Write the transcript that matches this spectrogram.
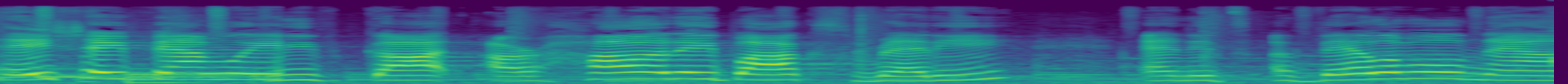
Hey Shea family, we've got our holiday box ready and it's available now.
